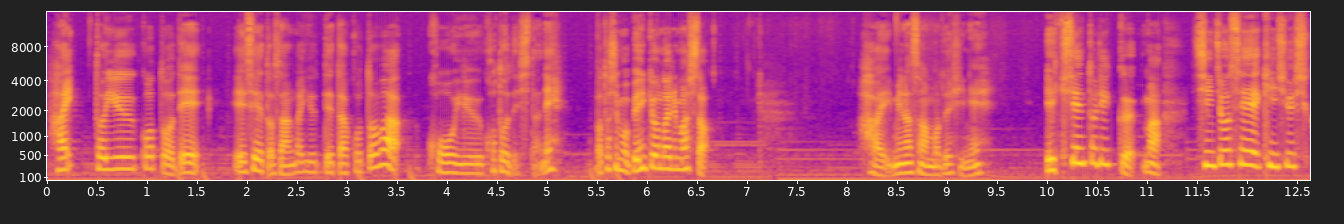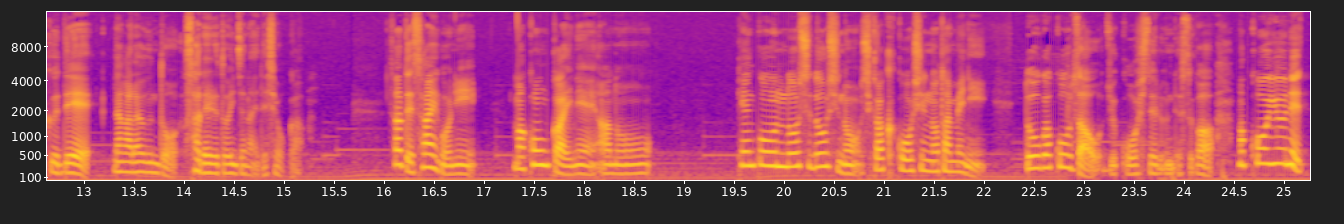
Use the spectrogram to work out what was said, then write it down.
はいということで、え、生徒さんが言ってたことはこういうことでしたね。私も勉強になりました。はい皆さんも是非ねエキセントリックまあ伸長性筋収縮でながら運動されるといいんじゃないでしょうか。さて最後に、まあ、今回ねあの健康運動指導士の資格更新のために動画講座を受講してるんですが、まあ、こういうね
